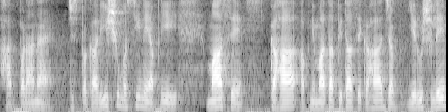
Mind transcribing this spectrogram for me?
हाथ बढ़ाना है। जिस प्रकार यीशु मसीह ने अपनी माँ से कहा, अपने माता पिता से कहा, जब यरूशलेम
